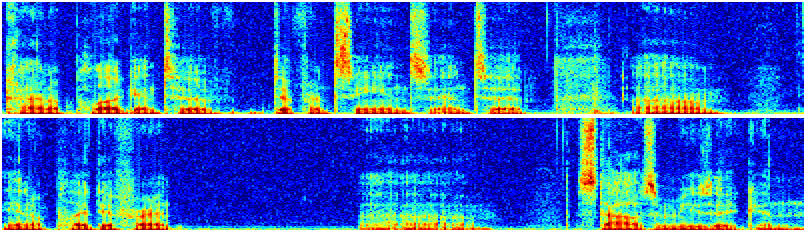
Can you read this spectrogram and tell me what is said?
kind of plug into different scenes and to um, you know play different uh, styles of music and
